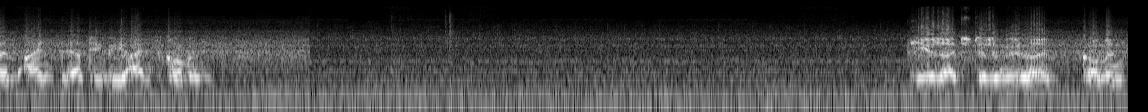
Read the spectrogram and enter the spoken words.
Mülheim 1, RTW 1 kommen. Hier Leitstelle Mülheim, kommen.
